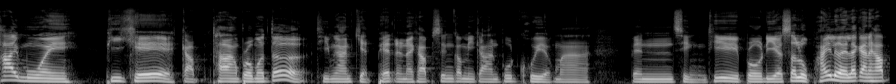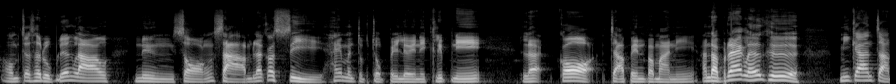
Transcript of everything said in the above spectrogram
ค่ายมวย PK กับทางโปรโมเตอร์ทีมงานเกียรติเพชรนะครับ ซึ่งก็มีการพูดคุยออกมาเป็นสิ่งที่โปรเดียสรุปให้เลยแล้วกันนะครับ ผมจะสรุปเรื่องราว 1 2 3 แล้วก็ 4 ให้มันจบๆไปเลยในคลิปนี้ และก็จะเป็นประมาณนี้ อันดับแรกเลยก็คือ มีการจัด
